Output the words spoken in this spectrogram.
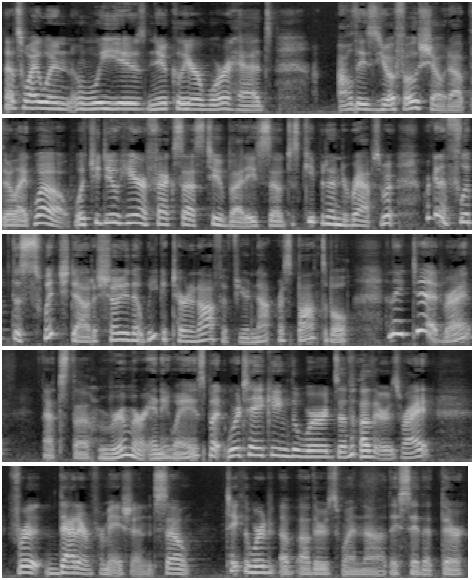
That's why when we use nuclear warheads, all these UFOs showed up. They're like, "Whoa, what you do here affects us too, buddy. So just keep it under wraps. We're we're gonna flip the switch now to show you that we could turn it off if you're not responsible." And they did, right? That's the rumor, anyways. But we're taking the words of others, right, for that information. So take the word of others when uh, they say that they're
